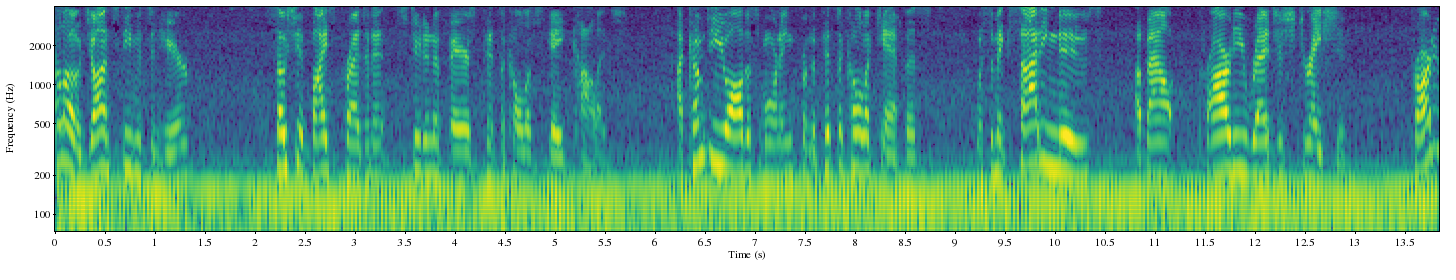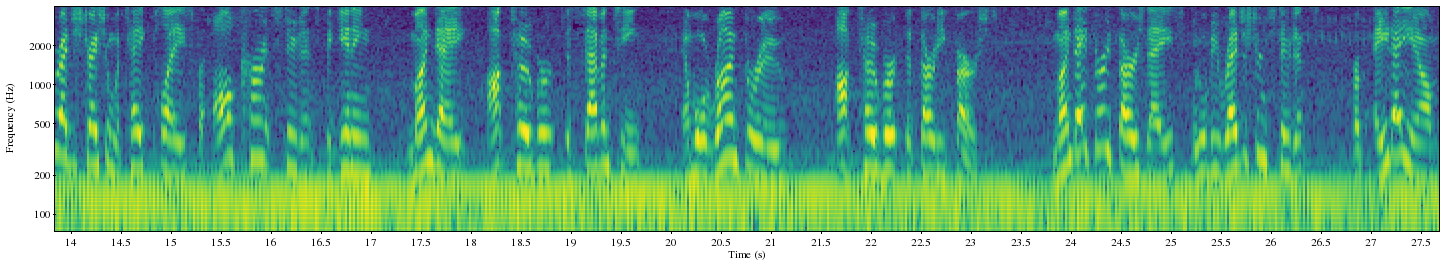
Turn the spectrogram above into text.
Hello, John Stevenson here, Associate Vice President, Student Affairs, Pensacola State College. I come to you all this morning from the Pensacola campus with some exciting news about priority registration. Priority registration will take place for all current students beginning Monday, October the 17th, and will run through October the 31st. Monday through Thursdays, we will be registering students from 8 a.m.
